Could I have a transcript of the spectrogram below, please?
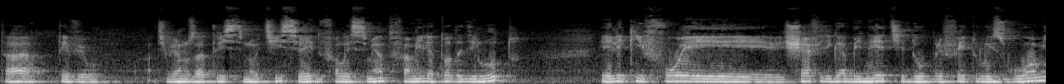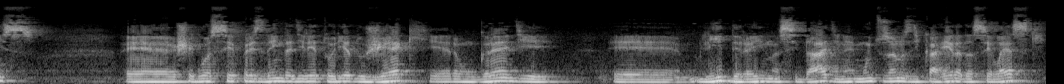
Tá? Teve o, tivemos a triste notícia aí do falecimento, família toda de luto. Ele que foi chefe de gabinete do prefeito Luiz Gomes, é, chegou a ser presidente da diretoria do GEC, era um grande é, líder aí na cidade, né? Muitos anos de carreira da Celeste,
